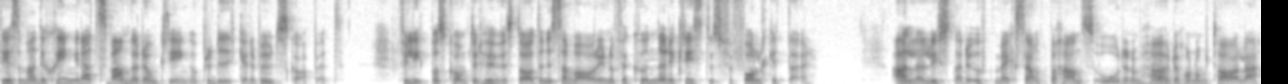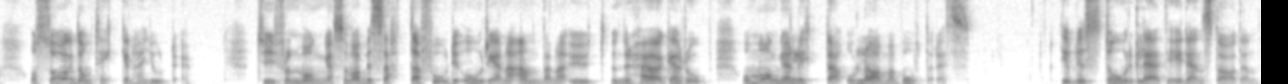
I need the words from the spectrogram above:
De som hade skingrats vandrade omkring och predikade budskapet. Filippos kom till huvudstaden i Samarien och förkunnade Kristus för folket där. Alla lyssnade uppmärksamt på hans ord när de hörde honom tala och såg de tecken han gjorde. Ty från många som var besatta for de orena andarna ut under höga rop och många lytta och lama botades. Det blev stor glädje i den staden.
